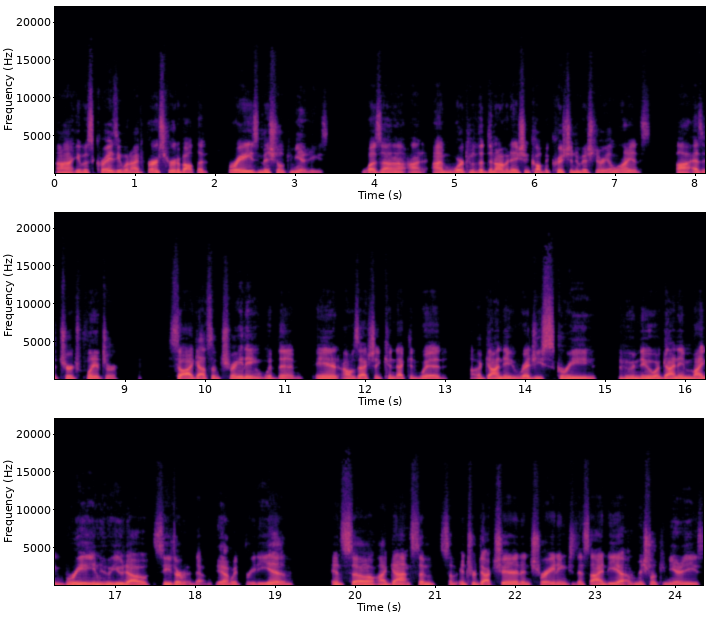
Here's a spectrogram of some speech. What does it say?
uh, it was crazy when I first heard about the phrase missional communities. Was uh, I, I worked with a denomination called the Christian and Missionary Alliance uh, as a church planter. So I got some training with them, and I was actually connected with a guy named Reggie Screen, who knew a guy named Mike Breen, who you know, Caesar, that, yep. with 3DM And so I got some some introduction and training to this idea of missional communities.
